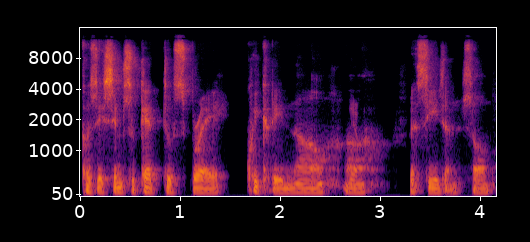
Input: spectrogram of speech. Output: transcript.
because it seems to get to spray quickly now uh, Yeah. the season. So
